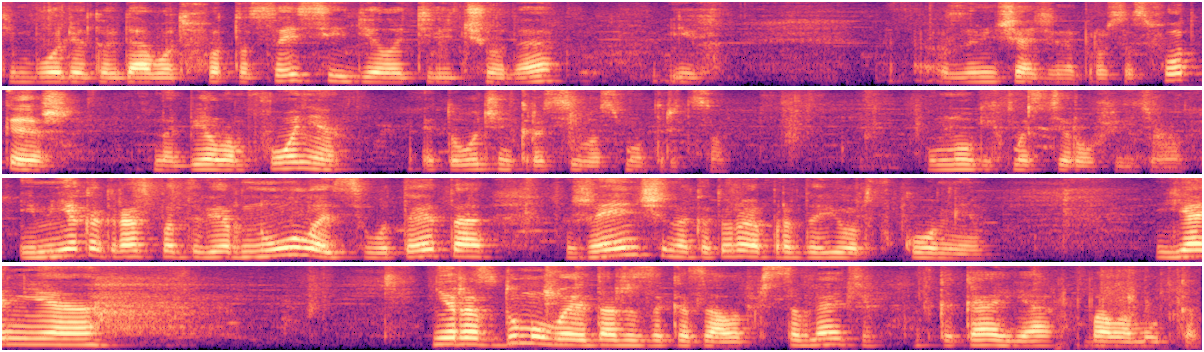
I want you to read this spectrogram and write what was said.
Тем более, когда вот фотосессии делать или что, да, их замечательно просто сфоткаешь на белом фоне, это очень красиво смотрится. У многих мастеров видела. И мне как раз подвернулась вот эта женщина, которая продает в коме. Я не, не раздумывая даже заказала. Представляете, вот какая я баламутка.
